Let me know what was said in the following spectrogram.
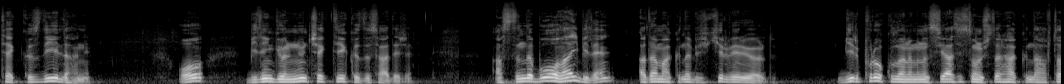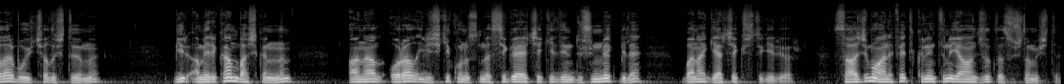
tek kız değildi hani. O Bill'in gönlünün çektiği kızdı sadece. Aslında bu olay bile adam hakkında bir fikir veriyordu. Bir pro kullanımının siyasi sonuçları hakkında haftalar boyu çalıştığımı, bir Amerikan başkanının anal oral ilişki konusunda sigaya çekildiğini düşünmek bile bana gerçeküstü geliyor. Sağcı muhalefet Clinton'ı yalancılıkla suçlamıştı.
